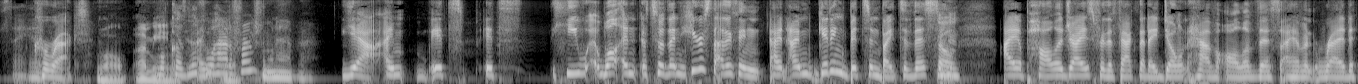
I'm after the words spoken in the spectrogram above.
sad. Correct. Well, I mean, Because look how the first one happened. Yeah, I'm. It's it's he. Well, and so then here's the other thing. I, I'm getting bits and bites of this, so I apologize for the fact that I don't have all of this. I haven't read,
